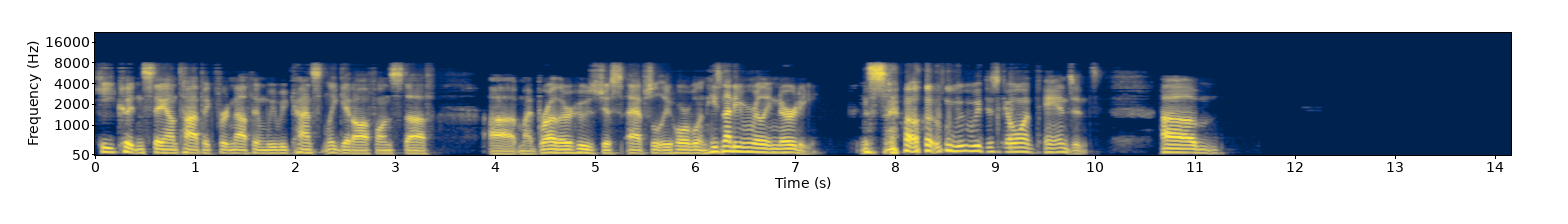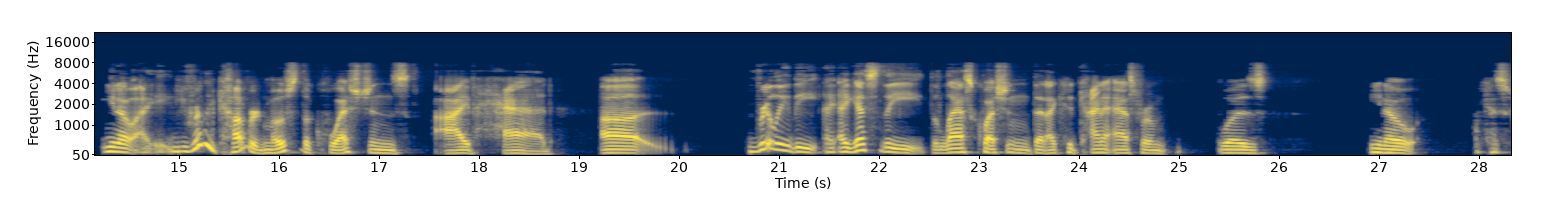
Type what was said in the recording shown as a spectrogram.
He couldn't stay on topic for nothing. We would constantly get off on stuff. Uh, my brother, who's just absolutely horrible, and he's not even really nerdy, so we would just go on tangents. Um, you know, I you've really covered most of the questions I've had. Uh, really the I, I guess the the last question that I could kind of ask from was, you know, because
